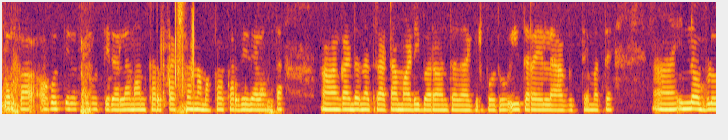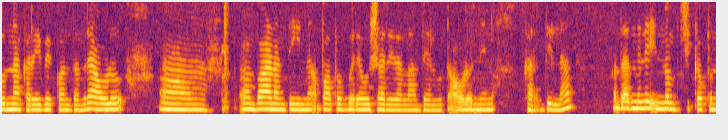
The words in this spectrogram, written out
ಸ್ವಲ್ಪ ಗೊತ್ತಿರುತ್ತೆ ಗೊತ್ತಿರಲ್ಲ. ನಾನು ಕರೆದ ತಕ್ಷಣ ನಮ್ಮ ಅಕ್ಕ ಕರೆದಿದ್ದಾಳೆ ಅಂತ ಗಂಡನ ಹತ್ರ ಹಠ ಮಾಡಿ ಬರೋ ಅಂಥದ್ದಾಗಿರ್ಬೋದು ಈ ಥರ ಎಲ್ಲ ಆಗುತ್ತೆ. ಮತ್ತು ಇನ್ನೊಬ್ಳನ್ನ ಕರಿಬೇಕು ಅಂತಂದರೆ ಅವಳು ಬಾಣಂತಿ ಇನ್ನು ಪಾಪಕ್ಕೆ ಬೇರೆ ಹುಷಾರಿರಲ್ಲ ಅಂತ ಹೇಳ್ಬಿಟ್ಟು ಅವಳನ್ನೇನು ಕರೆದಿಲ್ಲ. ಅದಾದಮೇಲೆ ಇನ್ನೊಬ್ಬ ಚಿಕ್ಕಪ್ಪನ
